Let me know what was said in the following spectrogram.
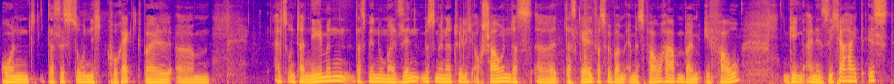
Und das ist so nicht korrekt, weil ähm, als Unternehmen, das wir nun mal sind, müssen wir natürlich auch schauen, dass äh, das Geld, was wir beim MSV haben, beim EV gegen eine Sicherheit ist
